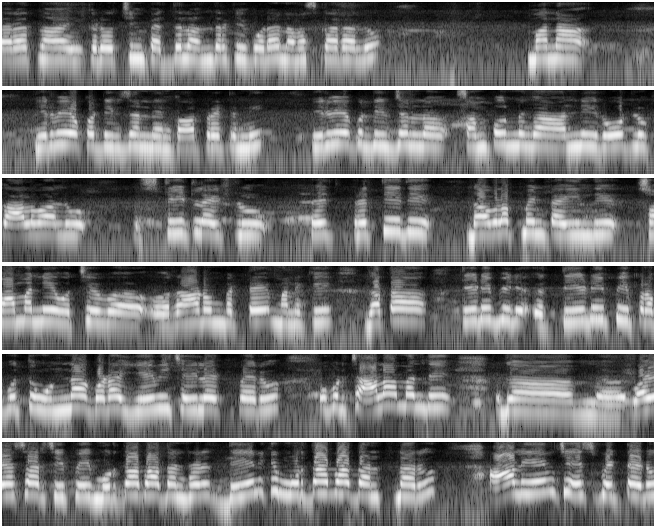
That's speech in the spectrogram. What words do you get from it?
తర్వాత నా ఇక్కడ వచ్చిన పెద్దలందరికీ కూడా నమస్కారాలు. మన ఇరవై ఒక డివిజన్ నేను కార్పొరేటర్ని ఇరవై ఒకటి డివిజన్లో సంపూర్ణంగా అన్ని రోడ్లు కాలువలు స్ట్రీట్ లైట్లు ప్ర- ప్రతిదీ డెవలప్మెంట్ అయింది. సామాన్య వచ్చే రావడం బట్టే మనకి గత టీడీపీ టీడీపీ ప్రభుత్వం ఉన్నా కూడా ఏమీ చేయలేకపోయారు. ఇప్పుడు చాలామంది వైఎస్ఆర్సీపీ ముర్దాబాద్ అంటారు. దేనికి ముర్దాబాద్ అంటున్నారు? వాళ్ళు ఏం చేసి పెట్టాడు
